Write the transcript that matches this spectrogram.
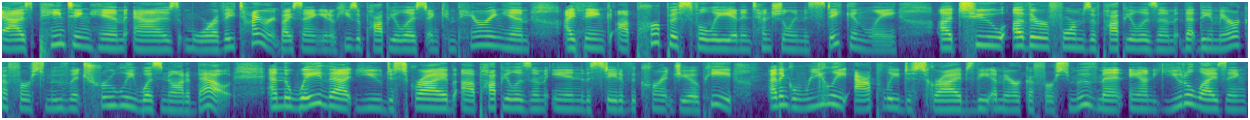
as painting him as more of a tyrant by saying, you know, he's a populist and comparing him, I think, uh, purposefully and intentionally mistakenly uh, to other forms of populism that the America First movement truly was not about. And the way that you describe uh, populism in the state of the current GOP, I think really aptly describes the America First movement and utilizing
